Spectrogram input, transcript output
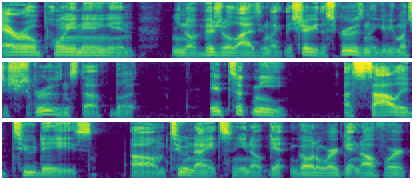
arrow pointing and, you know, visualizing. Like they show you the screws and they give you a bunch of screws and stuff, but it took me a solid two days, um, two nights, you know, getting going to work, getting off work,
